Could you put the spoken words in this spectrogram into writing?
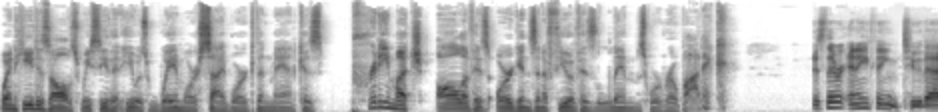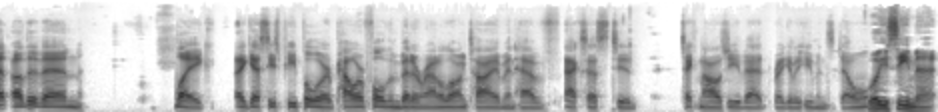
When he dissolves, we see that he was way more cyborg than man, because pretty much all of his organs and a few of his limbs were robotic. Is there anything to that other than like I guess these people are powerful and been around a long time and have access to technology that regular humans don't? Well, you see, Matt,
